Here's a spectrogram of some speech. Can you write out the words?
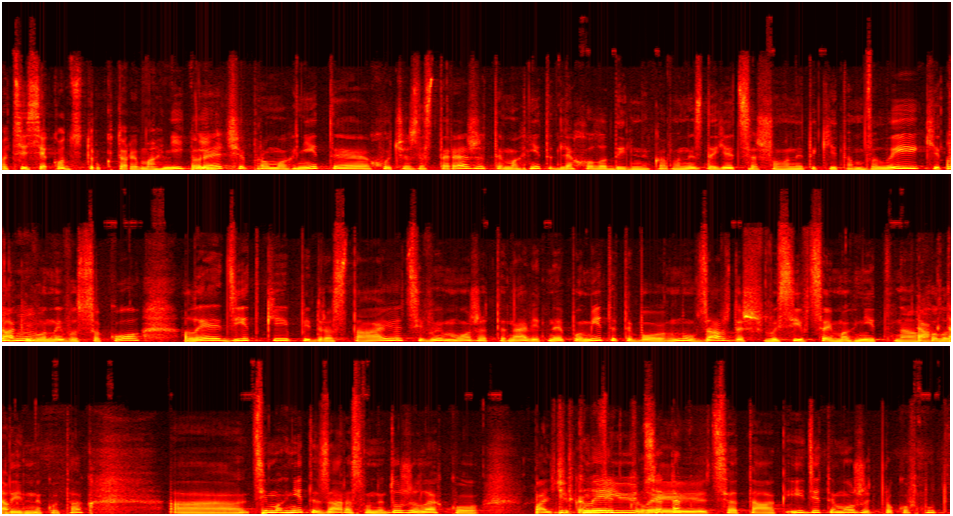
оці всі конструктори магнітні. До речі, про магніти хочу застережити. Магніти для холодильника. Вони здається, що вони такі там великі, так і вони високо. Але дітки підростають, і ви можете навіть не помітити, бо ну завжди ж висів цей магніт на Так, так. холодильнику. Так а, ці магніти зараз вони дуже легко. Пальчиками Відклеюються, так? відклеюються, так? і діти можуть проковтнути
